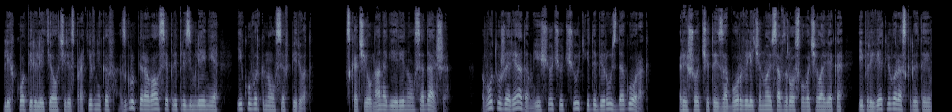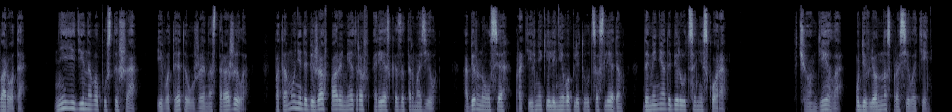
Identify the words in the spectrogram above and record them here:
Легко перелетел через противников, сгруппировался при приземлении и кувыркнулся вперед. Вскочил на ноги и ринулся дальше. Вот уже рядом, еще чуть-чуть и доберусь до горок. Решетчатый забор величиной со взрослого человека и приветливо раскрытые ворота. Ни единого пустыша. И вот это уже насторожило. Потому, не добежав пары метров, резко затормозил. Обернулся. Противники лениво плетутся следом. До меня доберутся не скоро. «В чем дело?» – удивленно спросила тень.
